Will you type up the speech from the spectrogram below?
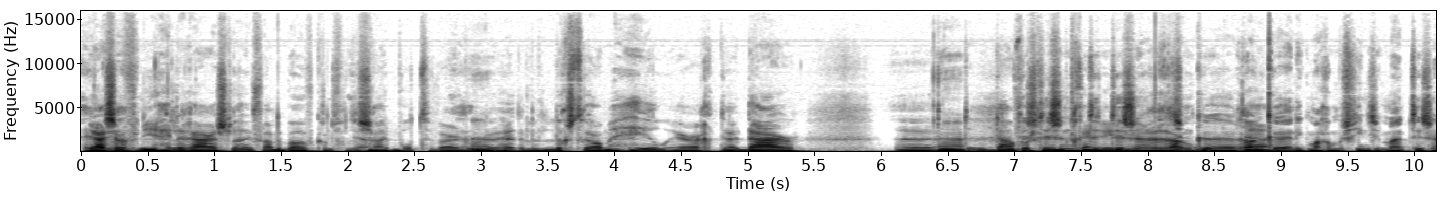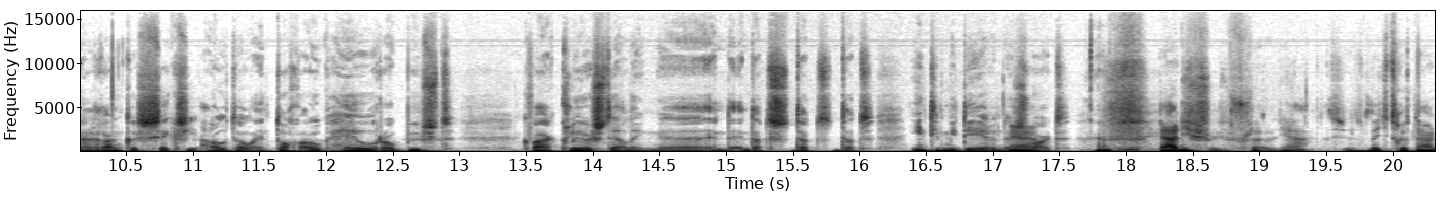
Ja. Ja, ze hebben van die hele rare sleuven aan de bovenkant van de Ja. sidepod, waardoor Ja. de, hè, de luchtstromen heel erg da- daar Uh, ja. Het is, is, een, het is een ranke, ranke en ik mag hem misschien zien, maar het is een ranke, sexy auto en toch ook heel robuust qua kleurstelling uh, en, en dat, dat, dat intimiderende ja. zwart. Ja. ja, die, ja, het is een beetje terug naar,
